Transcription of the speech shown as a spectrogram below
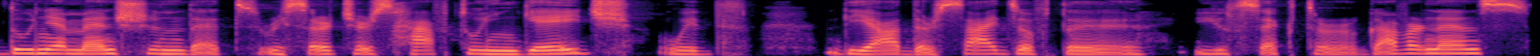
Dunja mentioned that researchers have to engage with the other sides of the youth sector governance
